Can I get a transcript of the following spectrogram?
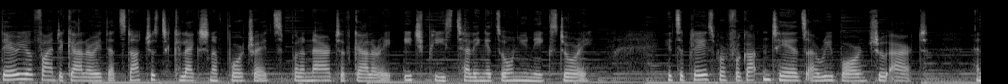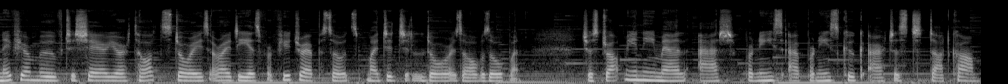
There you'll find a gallery that's not just a collection of portraits, but a narrative gallery, each piece telling its own unique story. It's a place where forgotten tales are reborn through art. And if you're moved to share your thoughts, stories, or ideas for future episodes, my digital door is always open. Just drop me an email at bernice at bernicecookartist.com.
